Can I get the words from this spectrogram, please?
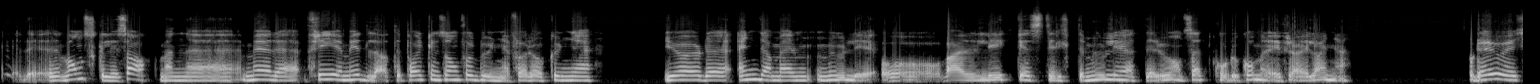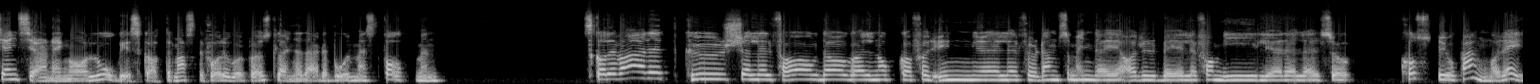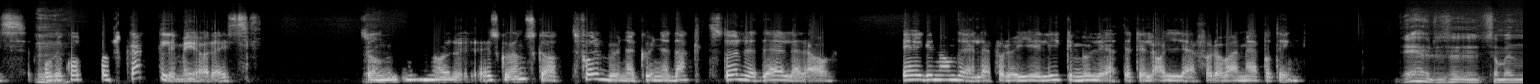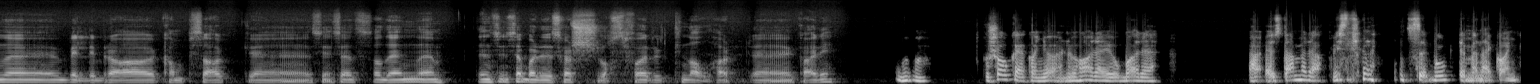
det er en vanskelig sak, men eh, mer frie midler til Parkinsonforbundet for å kunne gjøre det enda mer mulig å være likestilte muligheter uansett hvor du kommer ifra i landet. For det er jo en kjensgjerning og logisk at det meste foregår på Østlandet, der det bor mest folk, men skal det være et kurs eller fagdager eller noe for yngre, eller for dem som enda er i arbeid eller familier, eller så koster jo penger å reise, og det koster forskrekkelig mye å reise. Så jeg skulle ønske at forbundet kunne dekket større deler av egenandeler for å gi like muligheter til alle for å være med på ting. Det høres ut som en uh, veldig bra kampsak, uh, syns jeg. Så den, uh, den syns jeg bare du skal slåss for knallhardt, uh, Kari. Mm. Får se hva jeg kan gjøre. Nå har jeg jo bare jeg stemmerett hvis det er borte, men jeg kan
